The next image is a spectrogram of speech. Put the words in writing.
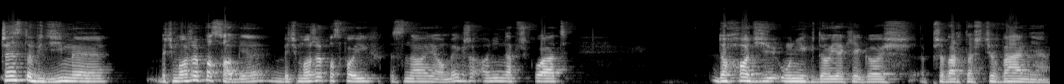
często widzimy, być może po sobie, być może po swoich znajomych, że oni na przykład dochodzi u nich do jakiegoś przewartościowania.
